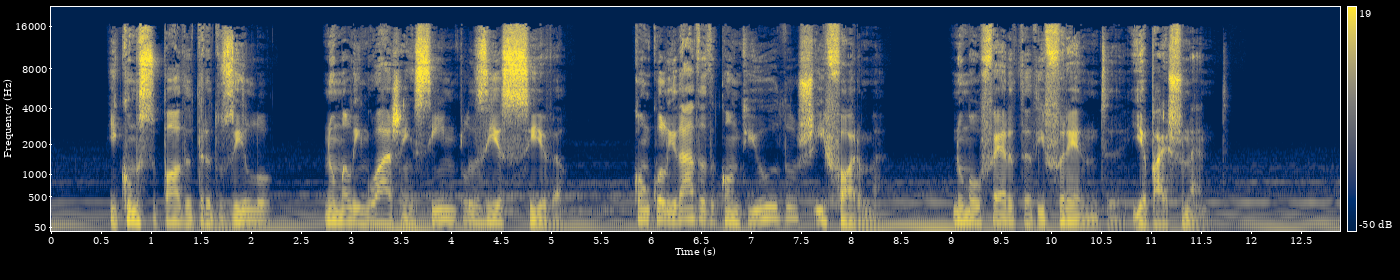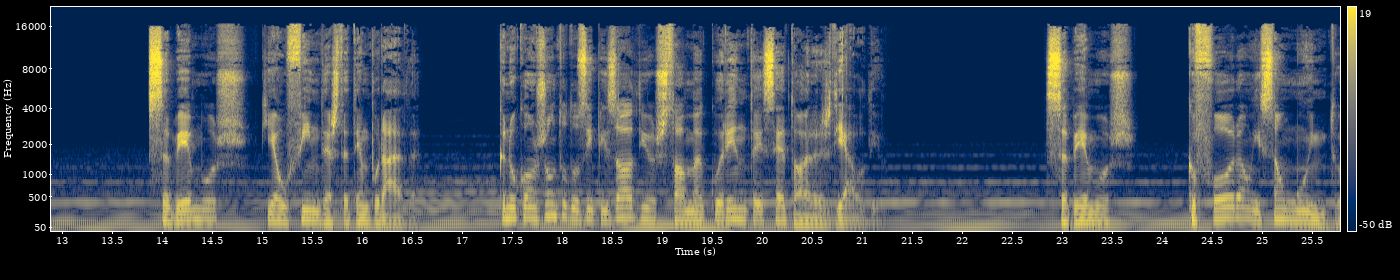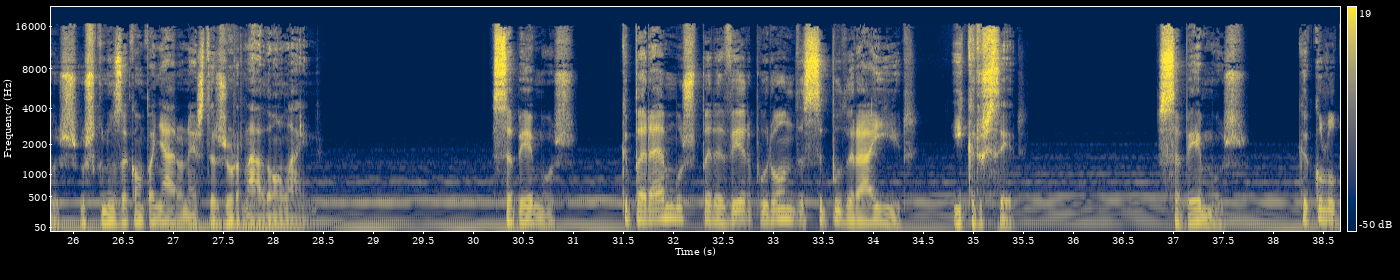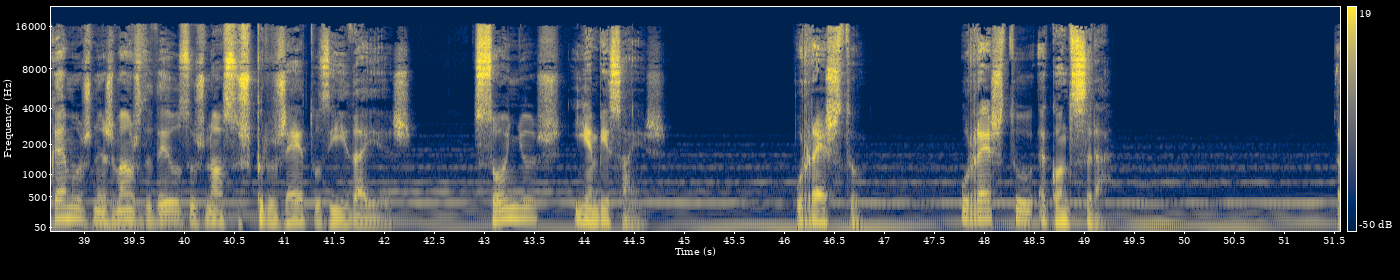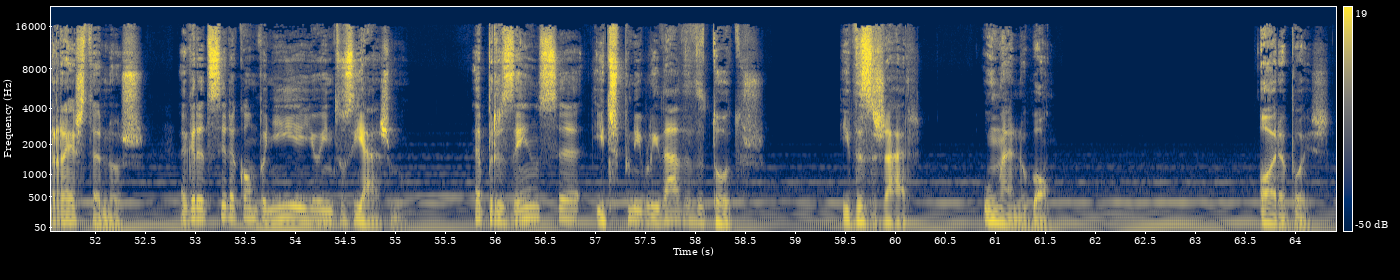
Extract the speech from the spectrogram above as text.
e como se pode traduzi-lo numa linguagem simples e acessível, com qualidade de conteúdos e forma, numa oferta diferente e apaixonante. Sabemos que é o fim desta temporada, que no conjunto dos episódios soma 47 horas de áudio. Sabemos que foram e são muitos os que nos acompanharam nesta jornada online. Sabemos que paramos para ver por onde se poderá ir e crescer. Sabemos que colocamos nas mãos de Deus os nossos projetos e ideias, sonhos e ambições. O resto, o resto acontecerá. Resta-nos agradecer a companhia e o entusiasmo, a presença e disponibilidade de todos e desejar um ano bom. Ora, pois.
